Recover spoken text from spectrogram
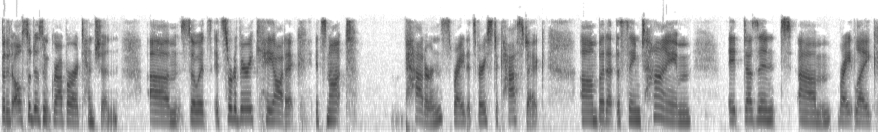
but it also doesn't grab our attention. Um, so it's it's sort of very chaotic. It's not patterns, right? It's very stochastic, um, but at the same time, it doesn't um, right like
